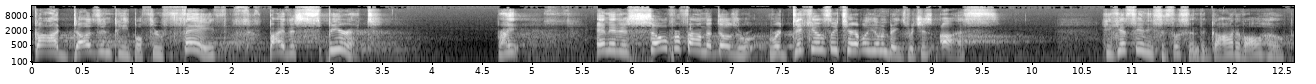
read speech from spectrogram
God does in people through faith by the Spirit, right? And it is so profound that those ridiculously terrible human beings, which is us, he gets in and he says, listen, the God of all hope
